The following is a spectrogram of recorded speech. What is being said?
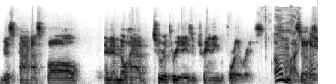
this past fall, and then they'll have two or three days of training before the race. Oh my So, god.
